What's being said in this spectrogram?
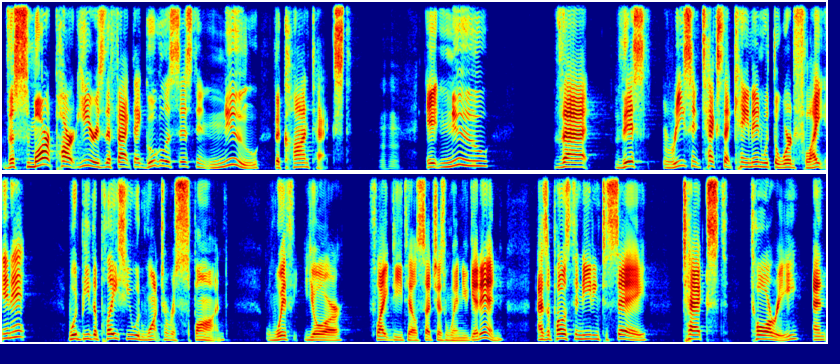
The smart part here is the fact that Google Assistant knew the context. Mm-hmm. It knew that this recent text that came in with the word flight in it would be the place you would want to respond with your flight details, such as when you get in, as opposed to needing to say text Tori, and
